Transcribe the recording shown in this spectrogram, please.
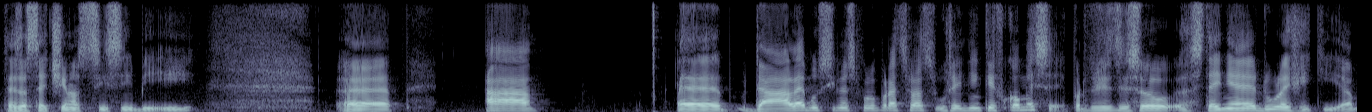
To je zase činnost CCBE. E, a Eh, dále musíme spolupracovat s úředníky v komisi, protože ty jsou stejně důležití. A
